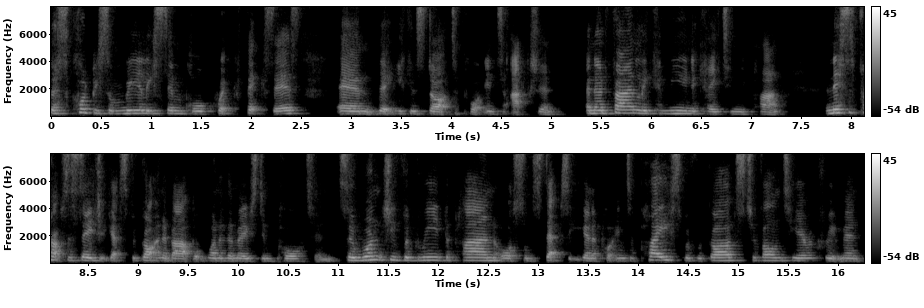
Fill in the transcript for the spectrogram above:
this could be some really simple, quick fixes um, that you can start to put into action. And then finally, communicating your plan. And this is perhaps a stage that gets forgotten about, but one of the most important. So once you've agreed the plan or some steps that you're going to put into place with regards to volunteer recruitment,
